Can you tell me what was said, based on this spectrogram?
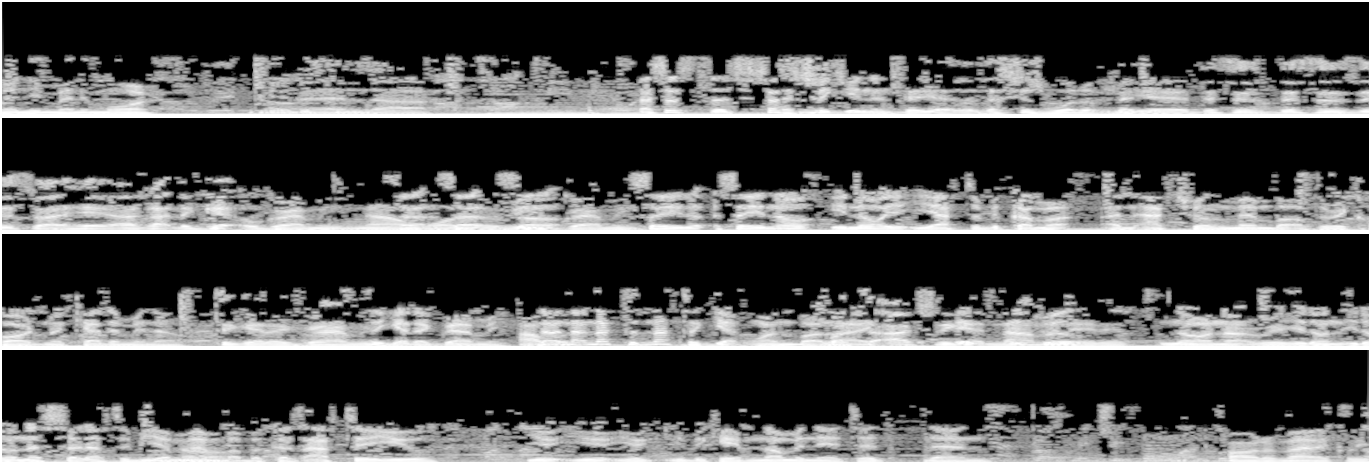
many, many more. and uh, that's just that's just the beginning. Yeah, that's just one of many. Yeah, this is this is this right here. I got the ghetto Grammy. Now I want the real Grammy so you know, so you know, you know, you have to become a, an actual member of the Recording Academy now to get a Grammy. To get a Grammy, I not, was- not, to not to get one, but, But like to actually get it- it will- nominated. no, not really. You don't you don't necessarily have to be a No? member because after you you you you, you became nominated, then automatically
